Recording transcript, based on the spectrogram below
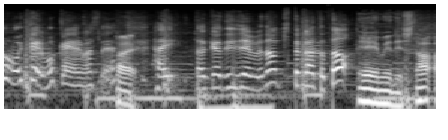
のもう一回もう一回やりますね。はい。はい、東京 DJ 部のキットカットと。AMA でした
